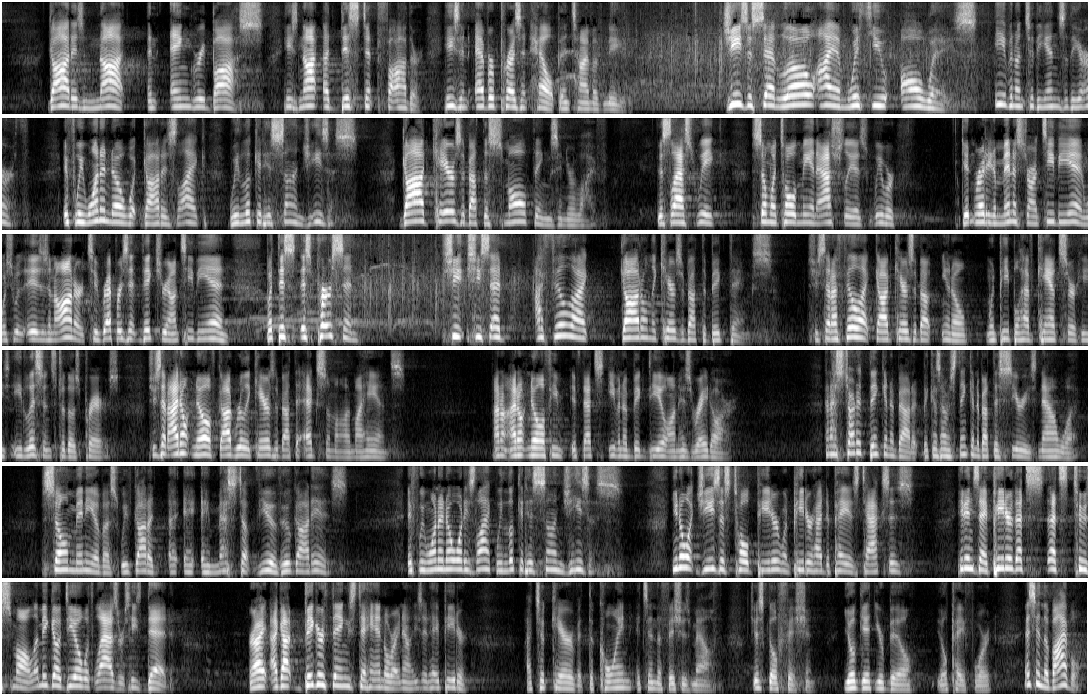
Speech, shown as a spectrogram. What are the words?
God is not an angry boss, He's not a distant father, He's an ever present help in time of need. Jesus said, Lo, I am with you always even unto the ends of the earth. If we want to know what God is like, we look at his son, Jesus. God cares about the small things in your life. This last week, someone told me and Ashley as we were getting ready to minister on TBN, which is an honor to represent victory on TBN. But this, this person, she, she said, I feel like God only cares about the big things. She said, I feel like God cares about, you know, when people have cancer, he, he listens to those prayers. She said, I don't know if God really cares about the eczema on my hands. I don't, I don't know if, he, if that's even a big deal on his radar. And I started thinking about it because I was thinking about this series, Now What? So many of us, we've got a, a, a messed up view of who God is. If we want to know what he's like, we look at his son, Jesus. You know what Jesus told Peter when Peter had to pay his taxes? He didn't say, Peter, that's, that's too small. Let me go deal with Lazarus. He's dead right? I got bigger things to handle right now. He said, Hey, Peter, I took care of it. The coin, it's in the fish's mouth. Just go fishing. You'll get your bill, you'll pay for it. That's in the Bible.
